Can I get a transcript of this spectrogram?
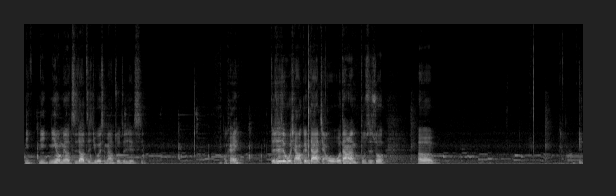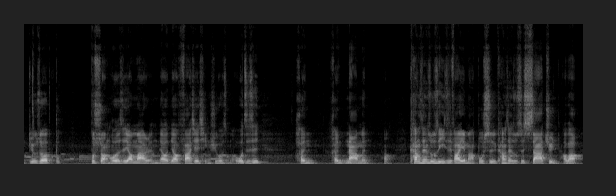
你你你有没有知道自己为什么要做这些事？OK，这就是我想要跟大家讲。我我当然不是说，呃，比如说不不爽，或者是要骂人，要要发泄情绪或什么。我只是很很纳闷啊，抗生素是抑制发炎吗？不是，抗生素是杀菌，好不好？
